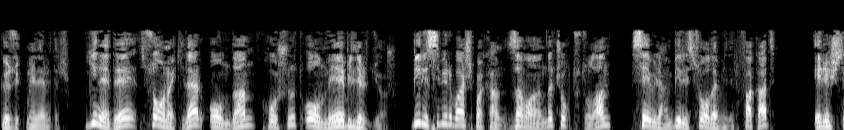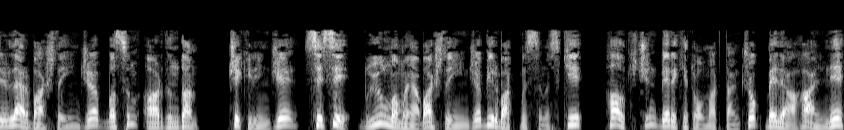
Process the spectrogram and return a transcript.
gözükmeleridir. Yine de sonrakiler ondan hoşnut olmayabilir diyor. Birisi bir başbakan zamanında çok tutulan, sevilen birisi olabilir. Fakat eleştiriler başlayınca basın ardından çekilince sesi duyulmamaya başlayınca bir bakmışsınız ki halk için bereket olmaktan çok bela haline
